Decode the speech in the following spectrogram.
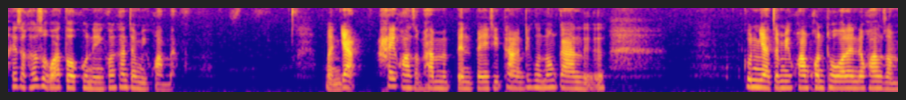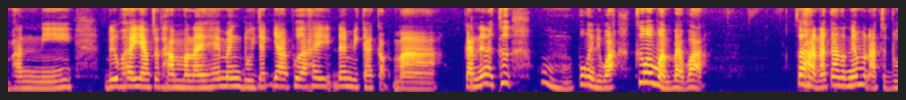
ให้สักรู้สึกว่าตัวคุณเองค่อนข้างจะมีความแบบ เหมือนอยาก ให้ความสัมพันธ์มันเป็นไปในทิศทางที่คุณต้องการหรือ คุณอยากจะมีความคอนโทรลอะไรในความสัมพันธ์นี้ หรือพยายามจะทำอะไรให้แม่งดูยากๆเพื่อให้ได้มีการกลับมากันนี่แหละคือพูดไงดีวะ คือมันเหมือนแบบว่า สถานการณ์ตอนนี้มันอาจจะดู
